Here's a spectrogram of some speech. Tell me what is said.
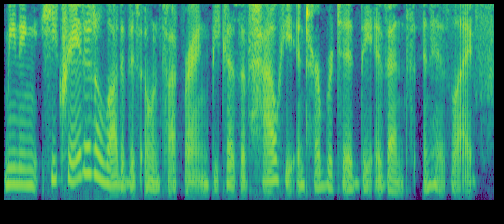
meaning he created a lot of his own suffering because of how he interpreted the events in his life.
